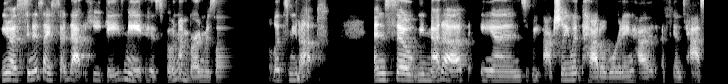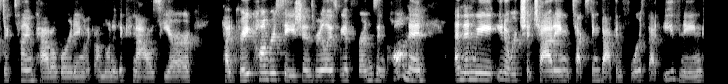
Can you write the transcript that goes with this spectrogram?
you know, as soon as I said that, he gave me his phone number and was like, let's meet up. And so we met up and we actually went paddleboarding, had a fantastic time paddleboarding, like on one of the canals here had great conversations, realized we had friends in common. And then we, you know, were chit chatting, texting back and forth that evening.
